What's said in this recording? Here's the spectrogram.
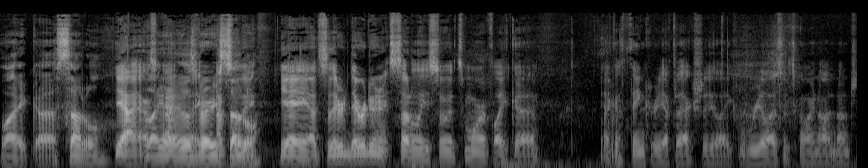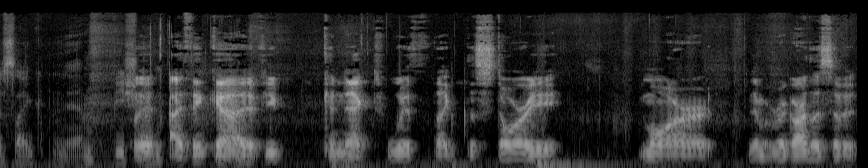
like uh subtle. yeah Like, I- it was like, very absolutely. subtle. yeah yeah yeah. so they were, they were doing it subtly so it's more of like a like a thinker you have to actually like realize what's going on not just like Yeah. be shit I think uh, if you connect with like the story more, regardless of it,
